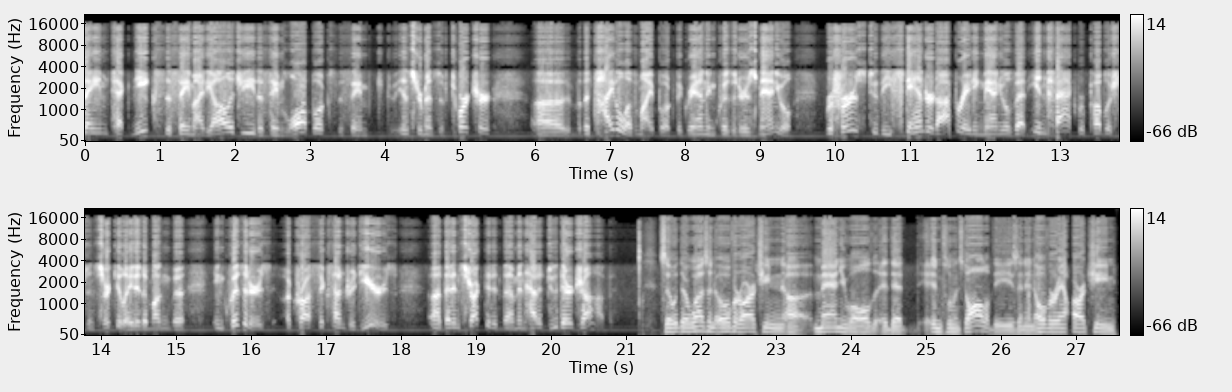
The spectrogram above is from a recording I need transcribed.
same techniques, the same ideology, the same law books, the same instruments of torture. Uh, the title of my book, The Grand Inquisitor's Manual, refers to the standard operating manuals that in fact were published and circulated among the inquisitors across 600 years uh, that instructed them in how to do their job. So there was an overarching uh, manual that influenced all of these and an overarching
